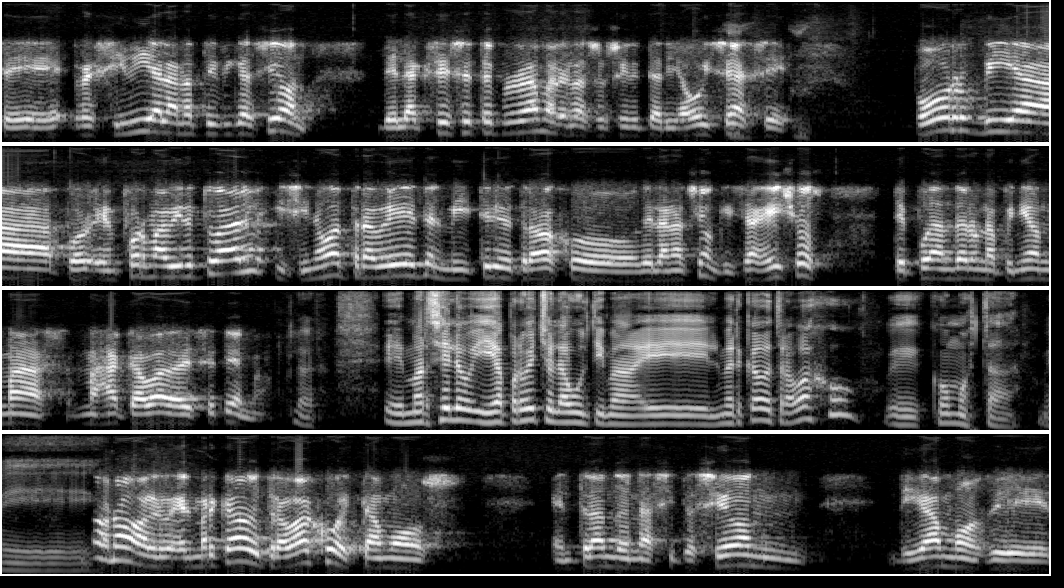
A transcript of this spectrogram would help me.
se recibía la notificación del acceso a este programa era la subsecretaría. Hoy se hace por vía, por, en forma virtual y si no a través del Ministerio de Trabajo de la Nación. Quizás ellos te puedan dar una opinión más, más acabada de ese tema. Claro. Eh, Marcelo, y aprovecho la última, eh, ¿el mercado de trabajo eh, cómo está? No, no, el, mercado de trabajo estamos entrando en una situación, digamos, de,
